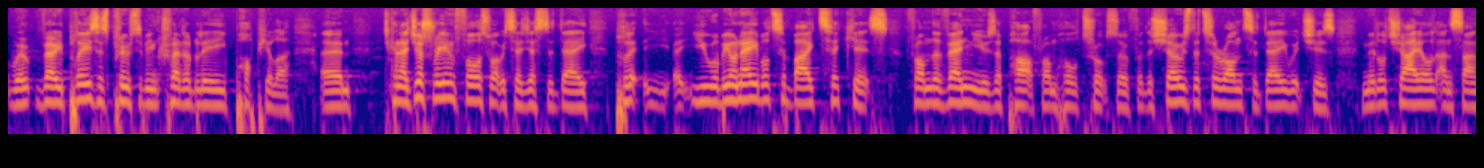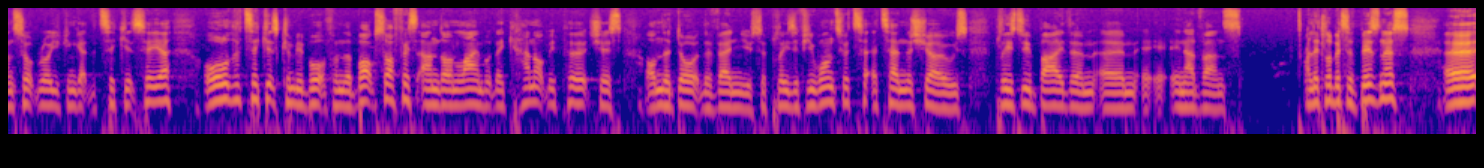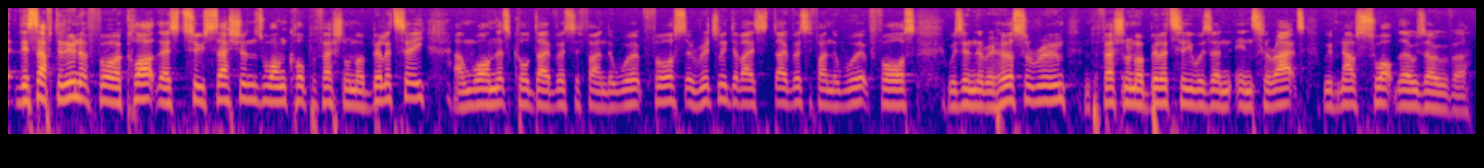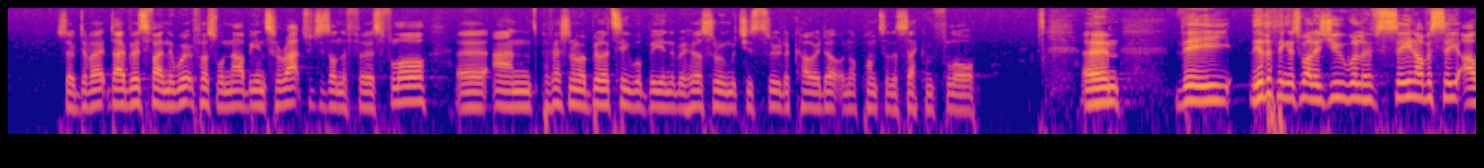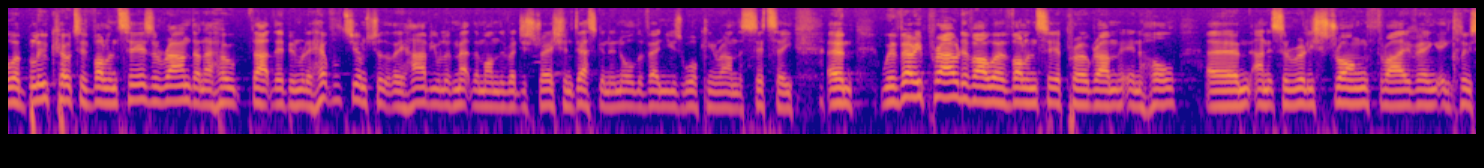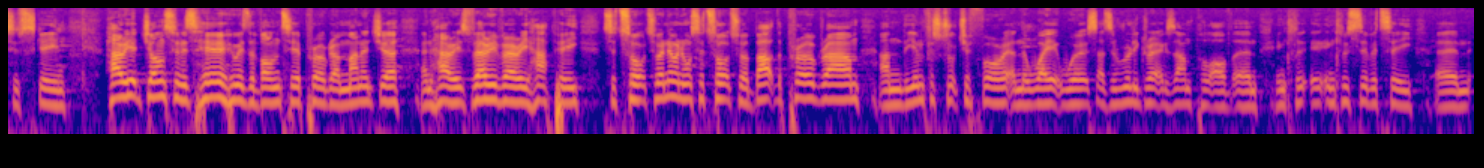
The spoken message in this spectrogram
we're very pleased has proved to be incredibly popular. Um, Can I just reinforce what we said yesterday? Pl you will be unable to buy tickets from the venues apart from Hull Truck. So for the shows that are on today, which is Middle Child and Silence Uproar, you can get the tickets here. All of the tickets can be bought from the box office and online, but they cannot be purchased on the door at the venue. So please, if you want to at attend the shows, please do buy them um, in advance a little bit of business. Uh, this afternoon at 4 o'clock, there's two sessions, one called Professional Mobility and one that's called Diversifying the Workforce. Originally, Diversifying the Workforce was in the rehearsal room and Professional Mobility was an Interact. We've now swapped those over. So diver diversifying the workforce will now be Interact, which is on the first floor, uh, and professional mobility will be in the rehearsal room, which is through the corridor and up onto the second floor. Um, The, the other thing as well is you will have seen, obviously, our blue-coated volunteers around, and I hope that they've been really helpful to you. I'm sure that they have. You will have met them on the registration desk and in all the venues walking around the city. Um, we're very proud of our volunteer program in Hull, um, and it's a really strong, thriving, inclusive scheme. Harriet Johnson is here, who is the volunteer program manager, and Harriet's very, very happy to talk to anyone who wants to talk to about the program and the infrastructure for it and the way it works as a really great example of um, inclu inclusivity um,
